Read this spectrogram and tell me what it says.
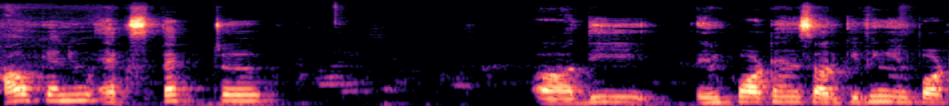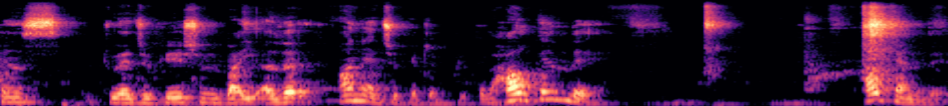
how can you expect uh, uh, the importance or giving importance to education by other uneducated people? How can they? How can they?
